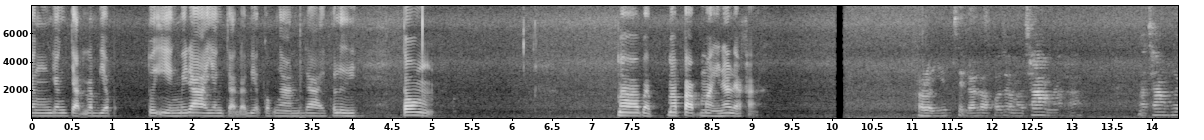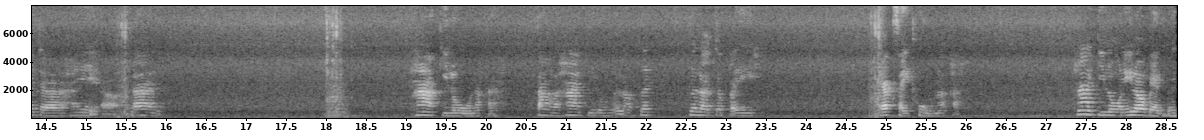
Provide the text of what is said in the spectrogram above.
ยังยังจัดระเบียบตัวเองไม่ได้ ยังจัดระเบียบกับงานไม่ได้ก็เลยต้อง มาแบบมาปรับใหม่นั่นแหละค่ะพอเราเย็บเสร็จแล้วเราก็จะมาช่างนะคะ มาช่างเพื่อจะให้ได้ห้ากิโลนะคะ ตั้งละห้ากิโลแล้วเราเพื่อเพื่อเราจะไปแพ็คใส่ถุงนะคะห้ากิโลนี้เราแบ่งเป็น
